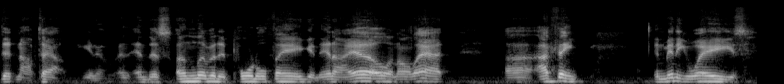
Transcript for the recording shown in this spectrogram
didn't opt out you know and, and this unlimited portal thing and nil and all that uh, i think in many ways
